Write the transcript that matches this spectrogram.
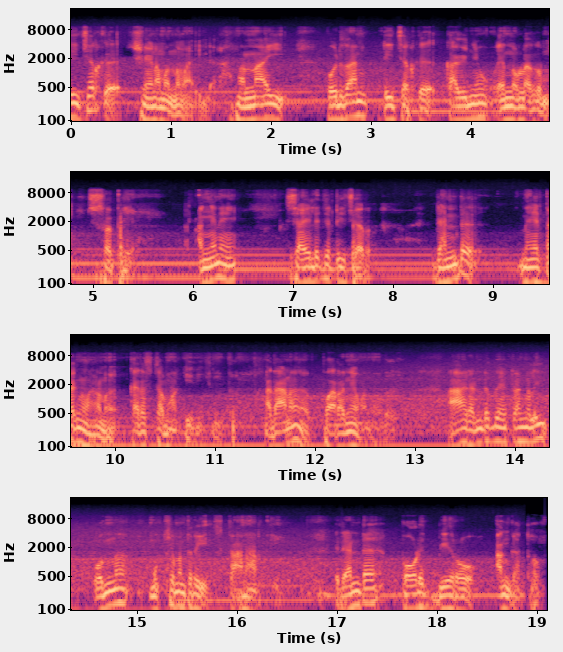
ടീച്ചർക്ക് ക്ഷീണമൊന്നുമായില്ല. നന്നായി പൊരുതാൻ ടീച്ചർക്ക് കഴിഞ്ഞു എന്നുള്ളതും ശ്രദ്ധേയം. അങ്ങനെ ശൈലജ ടീച്ചർ രണ്ട് നേട്ടങ്ങളാണ് കരസ്ഥമാക്കിയിരിക്കുന്നത്. അതാണ് പറഞ്ഞു വന്നത്. ആ രണ്ട് നേട്ടങ്ങളിൽ ഒന്ന് മുഖ്യമന്ത്രി സ്ഥാനാർത്ഥി രണ്ട് പോളിറ്റ് ബ്യൂറോ അംഗത്വം.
